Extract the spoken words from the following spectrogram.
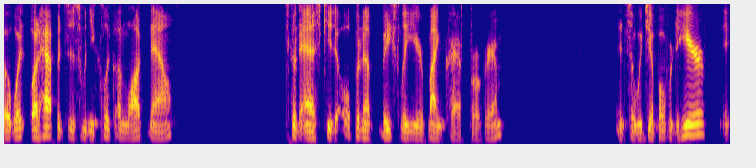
But what, what happens is when you click on Lock Now, it's going to ask you to open up basically your Minecraft program. And so we jump over to here. It,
